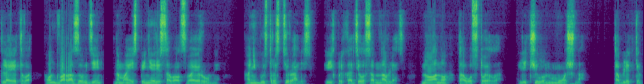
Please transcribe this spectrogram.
Для этого он два раза в день на моей спине рисовал свои руны. Они быстро стирались, и их приходилось обновлять. Но оно того стоило. Лечил он мощно. Таблеткин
